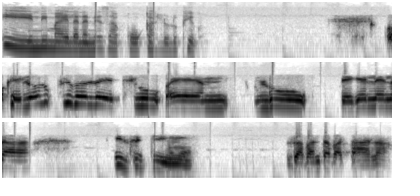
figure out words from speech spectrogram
ini mayelana nezaguga lolu phiko Okay lolu phiko lwethu em lubhekelela izidingo zabantu abadala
